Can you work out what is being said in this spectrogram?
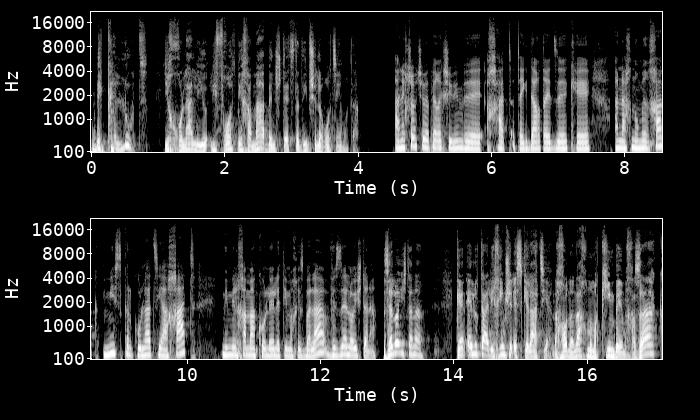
בקלות יכולה לפרוץ מלחמה בין שתי צדדים שלא רוצים אותה. אני חושבת שבפרק 71 אתה הגדרת את זה כאנחנו מרחק מיסקלקולציה אחת ממלחמה כוללת עם החיזבאללה וזה לא השתנה. זה לא השתנה. כן, אלו תהליכים של אסקלציה, נכון? אנחנו מכים בהם חזק,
